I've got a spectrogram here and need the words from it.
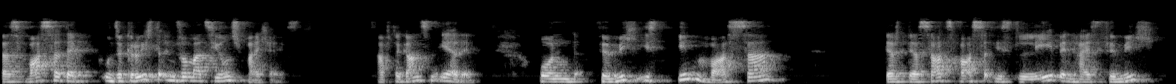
dass Wasser der, unser größter Informationsspeicher ist auf der ganzen Erde. Und für mich ist im Wasser, der, der Satz Wasser ist Leben heißt für mich,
